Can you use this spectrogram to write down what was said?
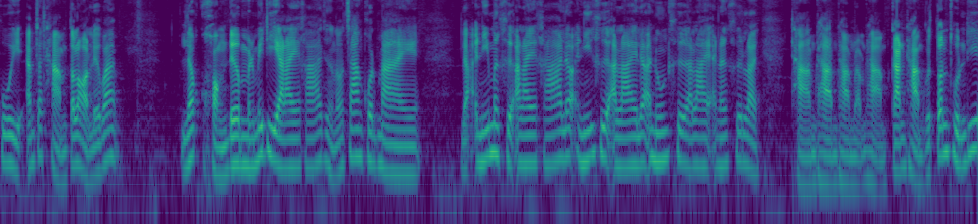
คุยแอมจะถามตลอดเลยว่า แล้วของเดิมมันไม่ดีอะไรคะถึงต้องจ้างคนใหม่แล้วอันนี้มันคืออะไรคะ แล้วอันนี้คืออะไร แล้วอันนู้นคืออะไร อันนั้นคืออะไร ถามถามถามถามถาม การถามคือต้นทุนที่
